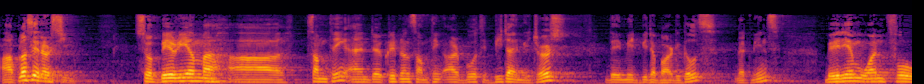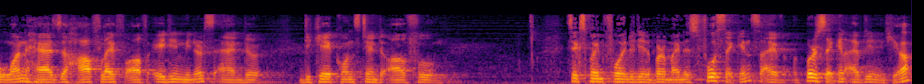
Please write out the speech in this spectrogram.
uh, plus energy. So barium uh, uh, something and uh, krypton something are both beta emitters. They emit beta particles. That means barium 141 has a half-life of 18 minutes and uh, decay constant of uh, 6.4 into 10 power minus 4 seconds I have, per second. I have written it here.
